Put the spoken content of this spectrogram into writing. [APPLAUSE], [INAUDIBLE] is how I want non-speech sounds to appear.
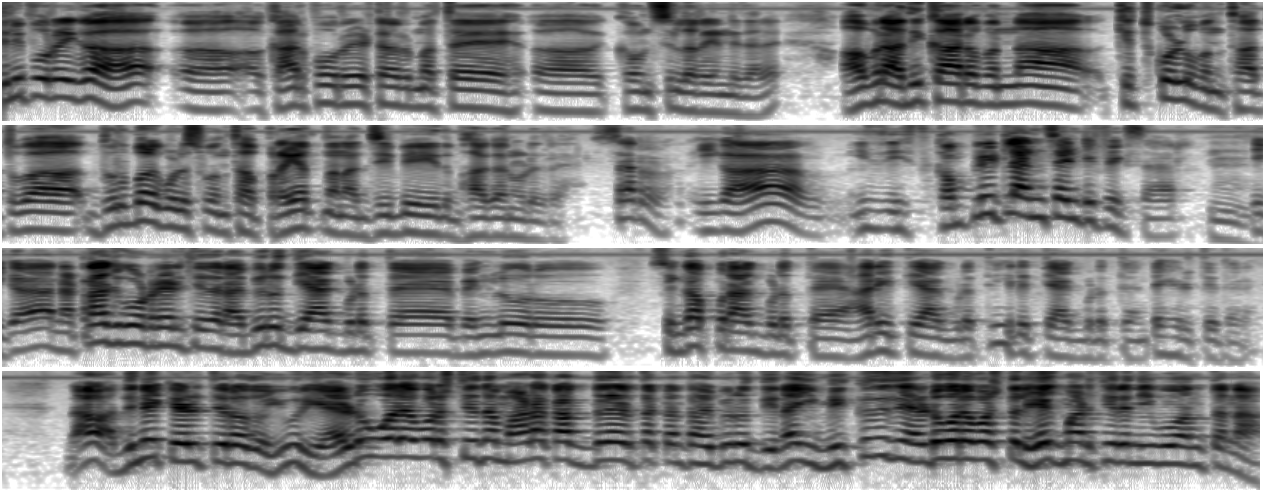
ದಿಲೀಪ್ ಅವರು ಈಗ ಕಾರ್ಪೊರೇಟರ್ ಮತ್ತು ಕೌನ್ಸಿಲರ್ ಏನಿದ್ದಾರೆ ಅವರ ಅಧಿಕಾರವನ್ನ ಕಿತ್ಕೊಳ್ಳುವಂಥ ಅಥವಾ ದುರ್ಬಲಗೊಳಿಸುವಂಥ ಪ್ರಯತ್ನನ ಜಿ ಬಿ ಐದು ಭಾಗ ನೋಡಿದ್ರೆ? ಸರ್ ಈಗ ಇಸ್ ಕಂಪ್ಲೀಟ್ಲಿ ಅನ್ಸೈಂಟಿಫಿಕ್ ಸರ್. ಈಗ ನಟರಾಜ್ ಗೌಡ್ರು ಹೇಳ್ತಿದ್ದಾರೆ ಅಭಿವೃದ್ಧಿ ಆಗ್ಬಿಡುತ್ತೆ ಬೆಂಗಳೂರು ಸಿಂಗಾಪುರ ಆಗ್ಬಿಡುತ್ತೆ ಆ ರೀತಿ ಆಗ್ಬಿಡುತ್ತೆ ಈ ರೀತಿ ಆಗ್ಬಿಡುತ್ತೆ ಅಂತ ಹೇಳ್ತಿದ್ದಾರೆ. ನಾವು ಅದನ್ನೇ ಕೇಳ್ತಿರೋದು ಇವ್ರು ಎರಡೂವರೆ ವರ್ಷದಿಂದ ಮಾಡೋಕ್ಕಾಗದೇ ಇರತಕ್ಕಂಥ ಅಭಿವೃದ್ಧಿನ ಈ ಮಿಕ್ಕದಿನ ಎರಡೂವರೆ ವರ್ಷದಲ್ಲಿ ಹೇಗೆ ಮಾಡ್ತೀರಾ ನೀವು ಅಂತನ?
